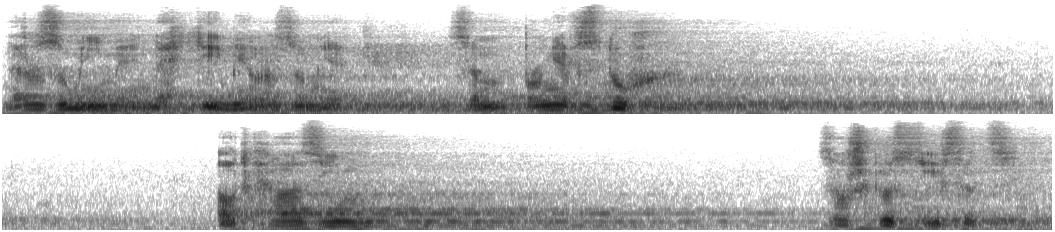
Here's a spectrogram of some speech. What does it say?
Nerozumí mi, nechtějí mi rozumět. Jsem pro ně vzduch. A odcházím s hořkostí v srdci.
